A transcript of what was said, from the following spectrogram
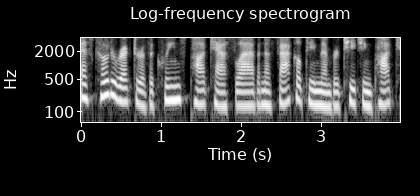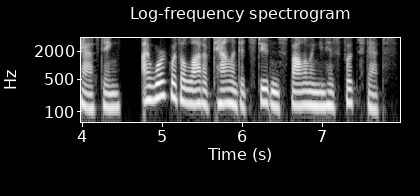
As co-director of the Queens Podcast Lab and a faculty member teaching podcasting, I work with a lot of talented students following in his footsteps.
